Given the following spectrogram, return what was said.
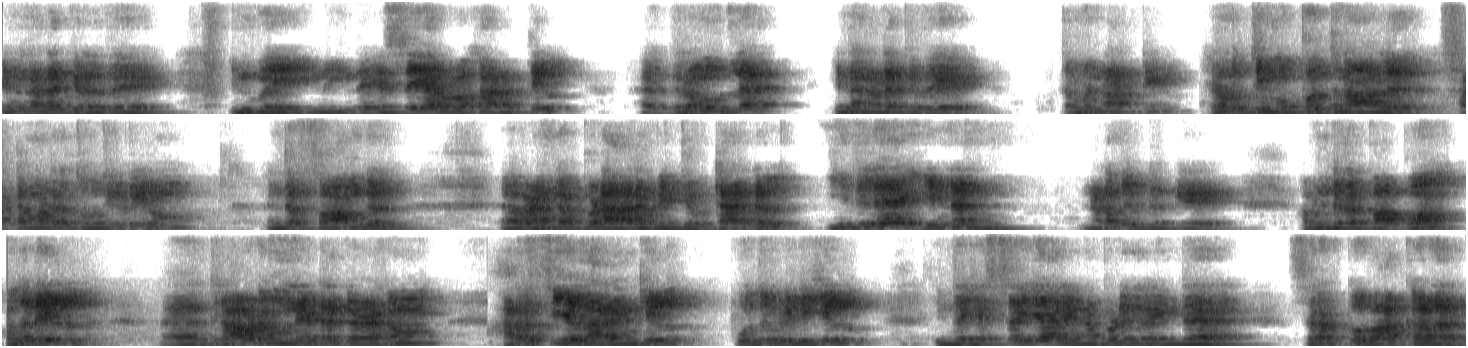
என்ன நடக்கிறது? இந்த இந்த எஸ்ஐஆர் விவகாரத்தில் கிரவுண்டில் என்ன நடக்குது? தமிழ்நாட்டின் இருநூத்தி முப்பத்தி நாலு சட்டமன்ற தொகுதிகளிலும் இந்த ஃபார்ம்கள் வழங்கப்பட ஆரம்பித்து விட்டார்கள். இதில் என்ன நடந்துகிட்டு இருக்கு அப்படின்றத பார்ப்போம். முதலில் திராவிட முன்னேற்ற கழகம் அரசியல் அரங்கில் பொதுவெளியில் இந்த எஸ்ஐஆர் எனப்படுகிற இந்த சிறப்பு வாக்காளர்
